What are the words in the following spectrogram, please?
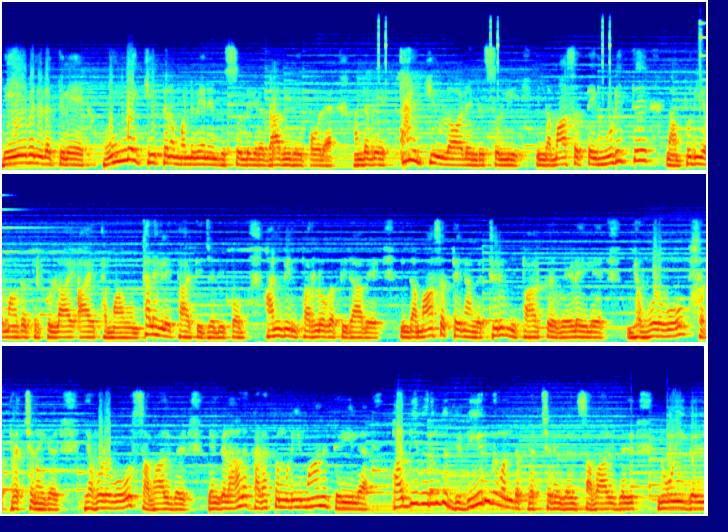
தேவனிடத்திலே உண்மை கீர்த்தனம் பண்ணுவேன் என்று சொல்லுகிற தாவிதை போல. அந்தவரே தேங்க்யூ லார்ட் என்று சொல்லி இந்த மாசத்தை முடித்து நாம் புதிய மாதத்திற்குள்ளாய் ஆயத்தமாவோம் தலைகளை தாட்டி ஜபிப்போம். அன்பின் பரலோக பிதாவே இந்த மாசத்தை நாங்கள் திரும்பி பார்க்கிற வேளையிலே எவ்வளவோ பிரச்சனைகள் எவ்வளவோ சவால்கள் எங்களால் கடக்க முடியுமான்னு தெரியல. பதிவிருந்து திடீர்னு வந்த பிரச்சனைகள் சவால்கள் நோய்கள்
